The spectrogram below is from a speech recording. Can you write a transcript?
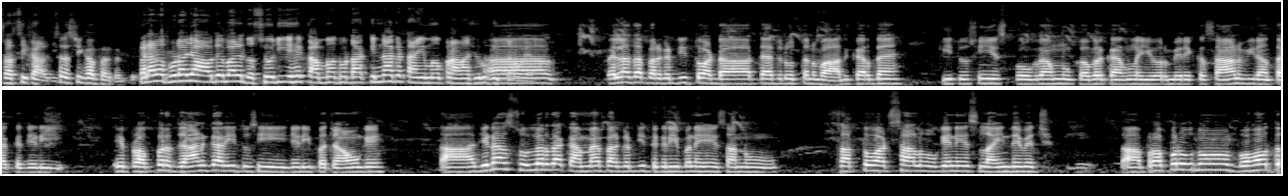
ਸਤਿ ਸ਼੍ਰੀ ਅਕਾਲ ਜੀ। ਸਤਿ ਸ਼੍ਰੀ ਅਕਾਲ ਪ੍ਰਗਟ ਜੀ। ਪਹਿਲਾਂ ਤਾਂ ਥੋੜਾ ਜਿਹਾ ਆਪਦੇ ਬਾਰੇ ਦੱਸਿਓ ਜੀ ਇਹ ਕੰਮ ਤੁਹਾਡਾ ਕਿੰਨਾ ਕੁ ਟਾਈਮ ਪੁਰਾਣਾ ਸ਼ੁਰੂ ਕੀਤਾ ਹੋਇਆ? ਪਹਿਲਾਂ ਤਾਂ ਪ੍ਰਗਟ ਜੀ ਤੁਹਾਡਾ ਤਹਿ ਦਿਲੋਂ ਧੰਨਵਾਦ ਕਰਦਾ ਹਾਂ। ਕਿ ਤੁਸੀਂ ਇਸ ਪ੍ਰੋਗਰਾਮ ਨੂੰ ਕਵਰ ਕਰਨ ਲਈ ਔਰ ਮੇਰੇ ਕਿਸਾਨ ਵੀਰਾਂ ਤੱਕ ਜਿਹੜੀ ਇਹ ਪ੍ਰੋਪਰ ਜਾਣਕਾਰੀ ਤੁਸੀਂ ਜਿਹੜੀ ਪਹੁੰਚਾਓਗੇ ਤਾਂ ਜਿਹੜਾ ਸੋਲਰ ਦਾ ਕੰਮ ਹੈ ਪ੍ਰਗਟ ਜੀ ਤਕਰੀਬਨ ਇਹ ਸਾਨੂੰ 7 ਤੋਂ 8 ਸਾਲ ਹੋ ਗਏ ਨੇ ਇਸ ਲਾਈਨ ਦੇ ਵਿੱਚ। ਜੀ। ਤਾਂ ਪ੍ਰੋਪਰ ਉਦੋਂ ਬਹੁਤ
